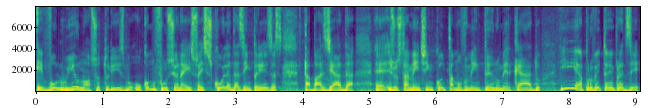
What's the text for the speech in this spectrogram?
evoluir o nosso turismo? Ou como funciona isso? A escolha das empresas está baseada é, justamente em quanto está movimentando o mercado? E aproveito também para dizer,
